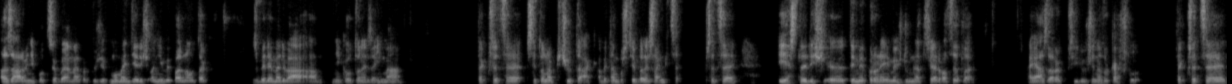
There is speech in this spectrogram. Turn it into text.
ale zároveň potřebujeme, protože v momentě, když oni vypadnou, tak zbydeme dva a někoho to nezajímá, tak přece si to napíšu tak, aby tam prostě byly sankce. Přece jestli když eh, ty mi pronejmeš dům na 23 let a já za rok přijdu, že na to kašlu, tak přece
